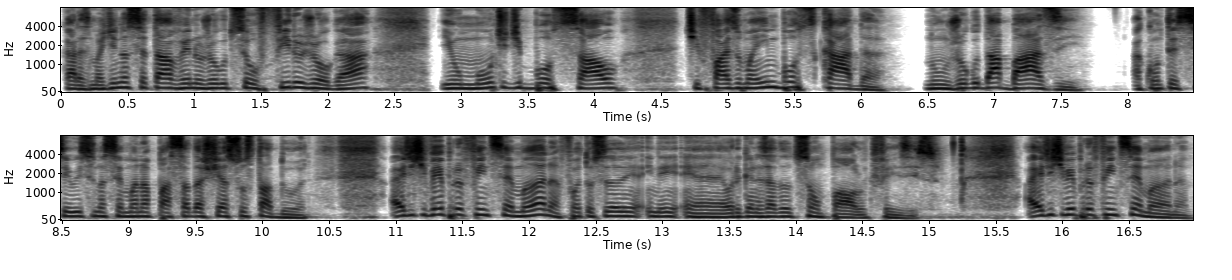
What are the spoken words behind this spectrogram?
Cara, imagina você tá vendo o jogo do seu filho jogar e um monte de boçal te faz uma emboscada num jogo da base. Aconteceu isso na semana passada, achei assustador. Aí a gente vem pro fim de semana, foi a torcida eh, organizada do São Paulo que fez isso. Aí a gente vem pro fim de semana.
